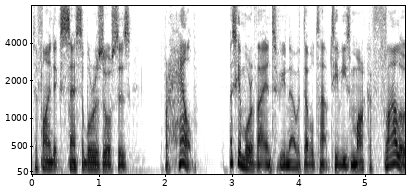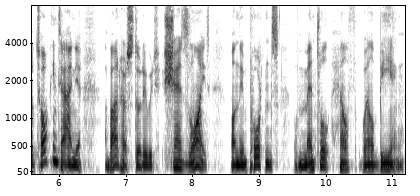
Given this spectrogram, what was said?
to find accessible resources for help. Let's hear more of that interview now with Double Tap TV's Marc Aflalo talking to Anya about her story, which sheds light on the importance of mental health well-being.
